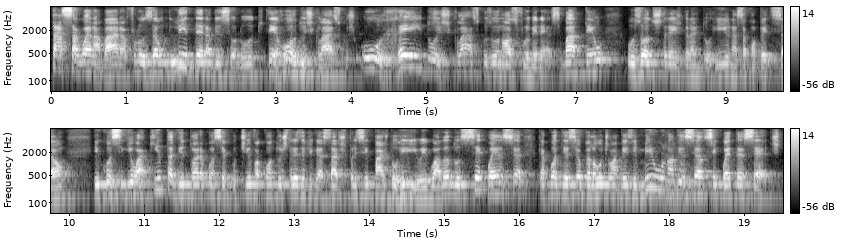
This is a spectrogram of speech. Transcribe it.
Taça Guanabara, Flusão líder absoluto, terror dos clássicos, o rei dos clássicos, o nosso Fluminense. Bateu os outros três grandes do Rio nessa competição e conseguiu a quinta vitória consecutiva contra os três adversários principais do Rio, igualando sequência que aconteceu pela última vez em 1957.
